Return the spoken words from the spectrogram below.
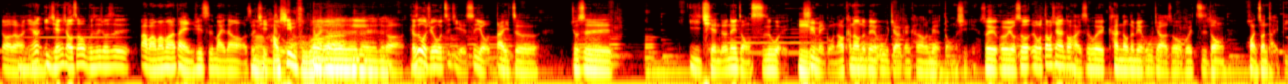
对啊对啊，因为以前小时候不是就是爸爸妈妈带你去吃麦当劳是庆祝嘛、嗯好幸福啊。对对对对嗯。对？可是我觉得我自己也是有带着，就是以前的那种思维嗯去美国，然后看到那边的物价跟看到那边的东西，所以我有时候我到现在都还是会看到那边物价的时候，我会自动换算台币，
